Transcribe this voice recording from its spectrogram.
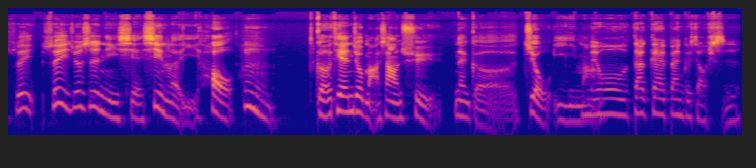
所以，所以就是你写信了以后，嗯，隔天就马上去那个就医嘛？没有，大概半个小时。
